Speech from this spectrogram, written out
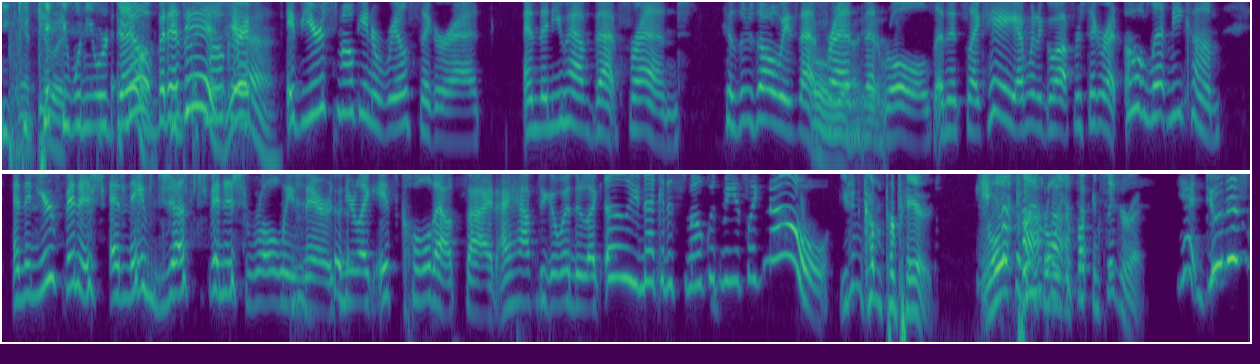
He, he kicked you when you were down. no, but as a smoker, yeah. if, if you're smoking a real cigarette and then you have that friend, because there's always that Oh, friend yeah, that yeah. rolls, and it's like, hey, I'm going to go out for a cigarette. Oh, let me come. And then you're finished, and they've just finished rolling theirs, and you're like, it's cold outside. I have to go in. They're like, oh, you're not going to smoke with me? It's like, no. you didn't come prepared. Roll pre-roll your fucking cigarette. Yeah, do this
